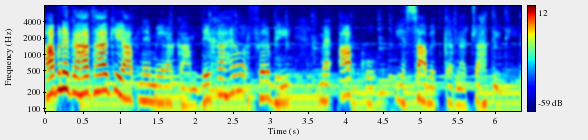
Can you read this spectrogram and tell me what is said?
आपने कहा था कि आपने मेरा काम देखा है और फिर भी मैं आपको यह साबित करना चाहती थी।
